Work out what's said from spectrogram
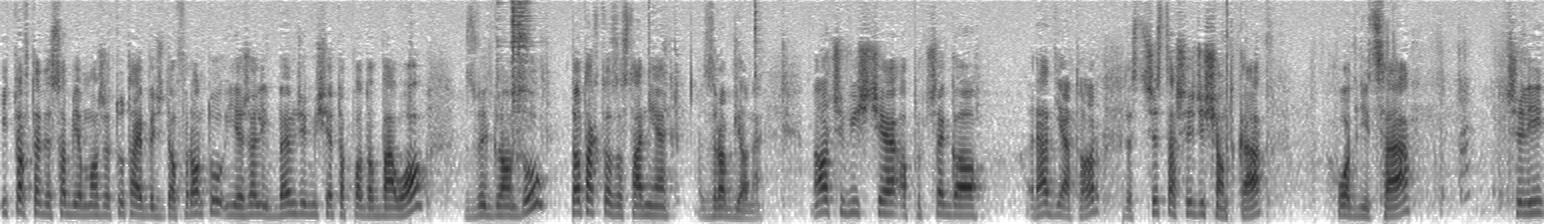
i to wtedy sobie może tutaj być do frontu. Jeżeli będzie mi się to podobało z wyglądu, to tak to zostanie zrobione. No oczywiście oprócz czego radiator, to jest 360 chłodnica, czyli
